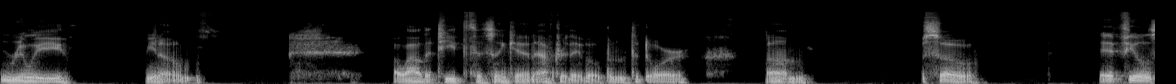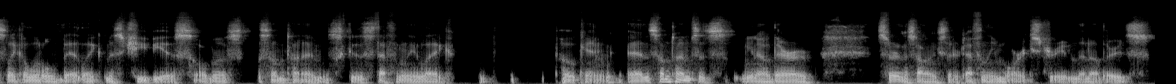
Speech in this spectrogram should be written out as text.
really you know allow the teeth to sink in after they've opened the door. Um so it feels like a little bit like mischievous almost sometimes because it's definitely like poking. And sometimes it's you know there are certain songs that are definitely more extreme than others.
